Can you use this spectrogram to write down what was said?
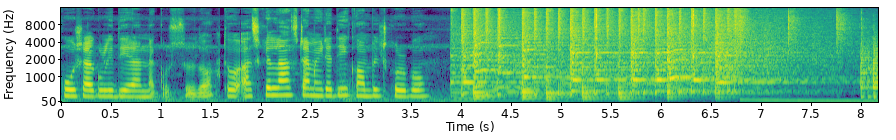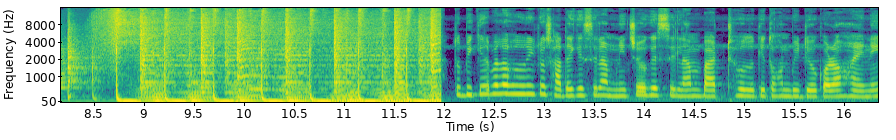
খোসাগুলি দিয়ে রান্না করছিল। তো আজকের লাঞ্চটা আমি এটা দিয়ে কমপ্লিট করব। বিকেলবেলা হলো একটু ছাদে গেছিলাম, নিচেও গেছিলাম বাট হলো কি তখন ভিডিও করা হয়নি,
